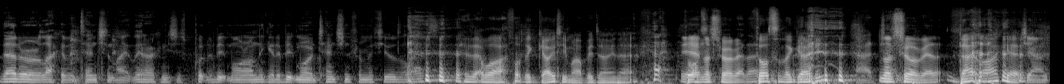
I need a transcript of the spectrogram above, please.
that or a lack of attention lately I reckon he's just putting a bit more on to get a bit more attention from a few of the lads that, well, I thought the goatee might be doing that. Yeah, thoughts, I'm not sure about that. Thoughts on the goatee? Nah, Not sure about it. Don't like it. junk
